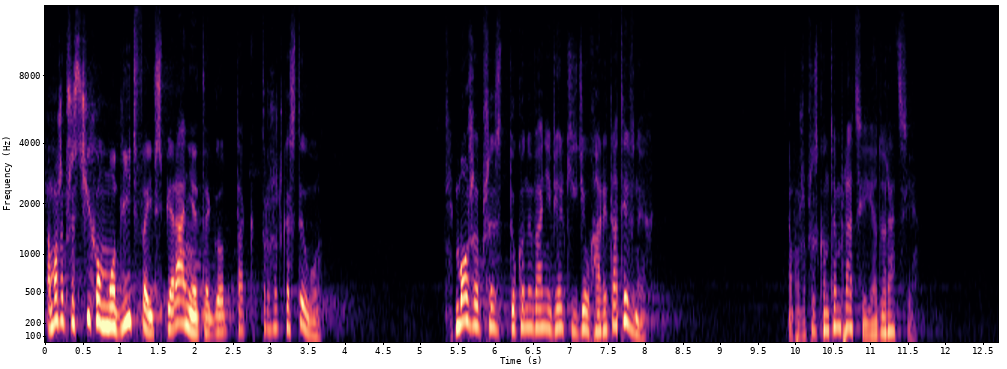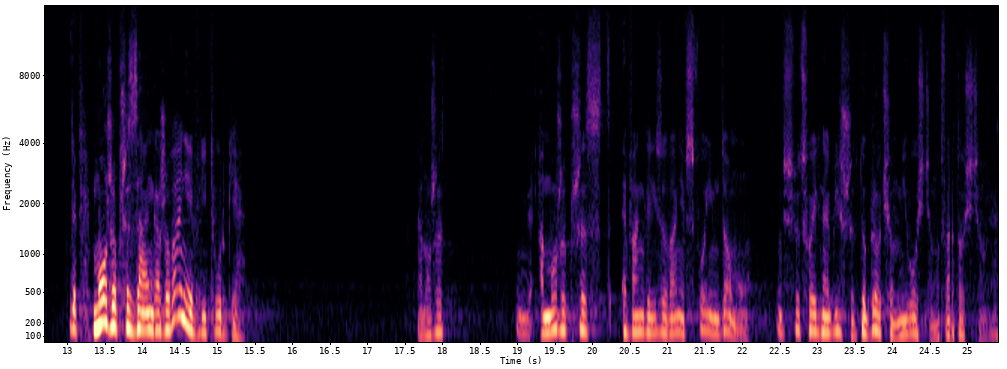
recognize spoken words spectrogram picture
a może przez cichą modlitwę i wspieranie tego tak troszeczkę z tyłu. Może przez dokonywanie wielkich dzieł charytatywnych, a może przez kontemplację i adorację. Może przez zaangażowanie w liturgię, a może, a może przez ewangelizowanie w swoim domu wśród swoich najbliższych dobrocią, miłością, otwartością. Nie?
